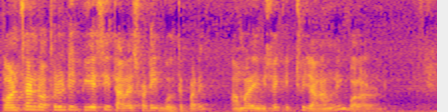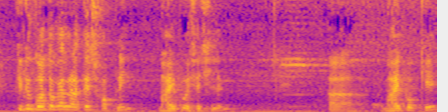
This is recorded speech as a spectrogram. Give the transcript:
কনসার্ন অথরিটি পিএসসি তারাই সঠিক বলতে পারে। আমার এই বিষয়ে কিচ্ছু জানাও নেই বলারও নেই। কিন্তু গতকাল রাতে স্বপ্নেই ভাইপো এসেছিলেন। আহ, ভাইপো কে?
